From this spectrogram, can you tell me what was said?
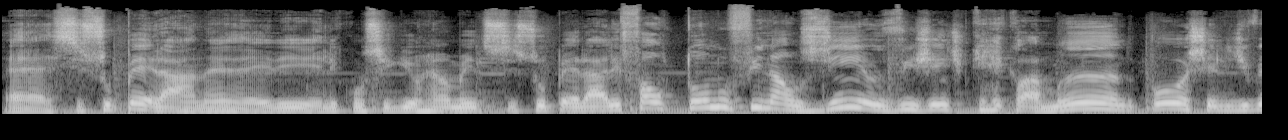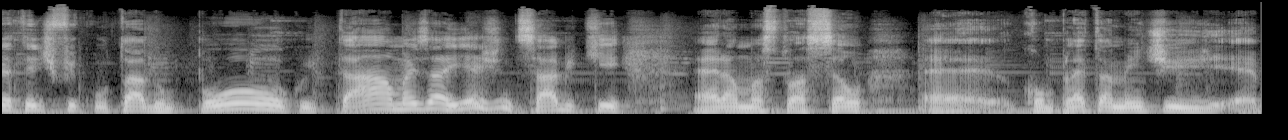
é, se superar, né? Ele, ele conseguiu realmente se superar. Ele faltou no finalzinho, eu vi gente reclamando, poxa, ele devia ter dificultado um pouco e tal, mas aí a gente sabe que era uma situação é, completamente é,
